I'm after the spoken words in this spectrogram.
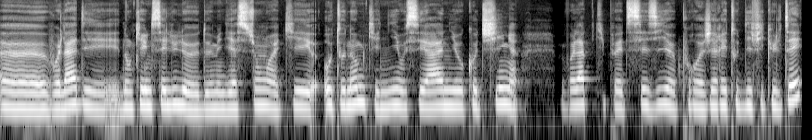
Euh, voilà. Donc il y a une cellule de médiation euh, qui est autonome, qui est ni au CA, ni au coaching, voilà, qui peut être saisie pour gérer toute difficulté.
